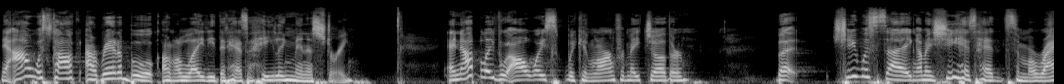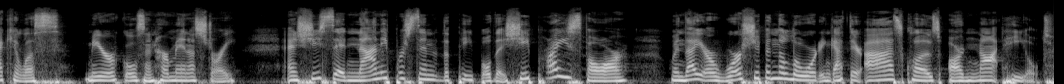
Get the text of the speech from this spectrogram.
Now I was talk I read a book on a lady that has a healing ministry. And I believe we always we can learn from each other. But she was saying, I mean, she has had some miraculous miracles in her ministry. And she said 90% of the people that she prays for when they are worshiping the Lord and got their eyes closed are not healed.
